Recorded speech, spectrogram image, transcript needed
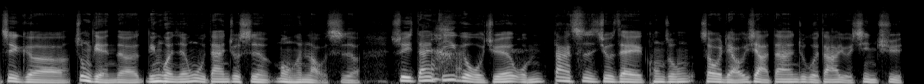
这个重点的灵魂人物当然就是孟恒老师了。所以，当然第一个，我觉得我们大致就在空中稍微聊一下。当然，如果大家有兴趣，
